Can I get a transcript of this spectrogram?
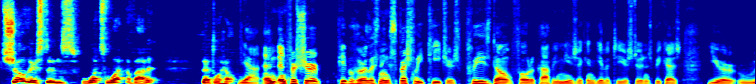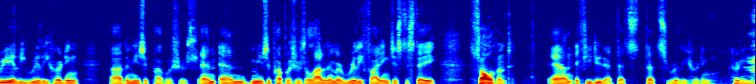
show their students what's what about it, that will help. Yeah, and and for sure, people who are listening, especially teachers, please don't photocopy music and give it to your students because you're really, really hurting uh, the music publishers. And and music publishers, a lot of them are really fighting just to stay solvent. And if you do that, that's that's really hurting hurting them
